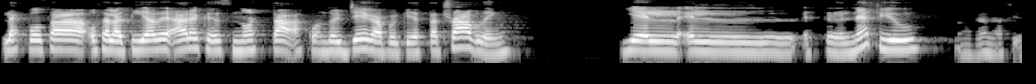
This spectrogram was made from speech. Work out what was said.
la esposa, o sea, la tía de Atticus no está cuando él llega porque ella está traveling. Y el, el, este, el nephew, no, no, nephew,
